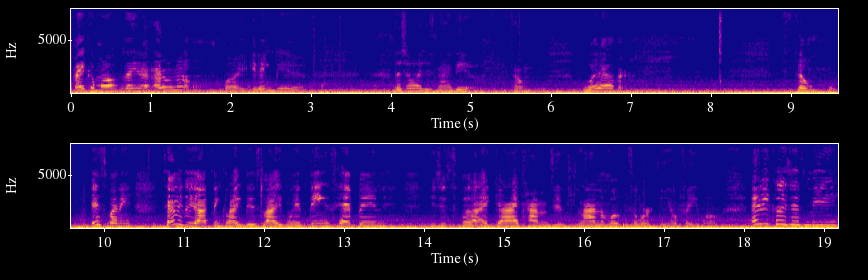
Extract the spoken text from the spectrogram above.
might come off later. I don't know but it ain't there. The charge is not there. So, whatever. So, it's funny. Tell me, do y'all think like this? Like, when things happen, you just feel like God kind of just line them up to work in your favor. And it could just me,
